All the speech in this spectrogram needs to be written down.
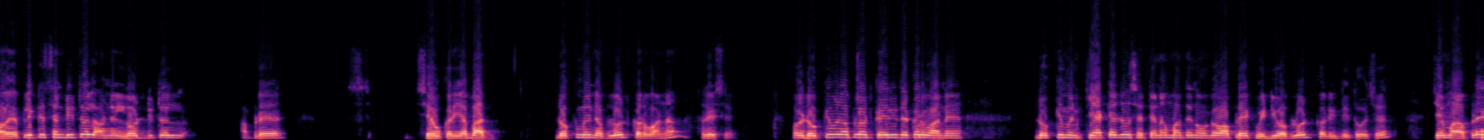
હવે એપ્લિકેશન ડિટેલ અને લોડ ડિટેલ આપણે સેવ કર્યા બાદ ડોક્યુમેન્ટ અપલોડ કરવાના રહેશે. હવે ડોક્યુમેન્ટ અપલોડ કઈ રીતે કરવા અને ડોક્યુમેન્ટ ક્યાં ક્યાં જોશે તેના માટેનો અગાઉ આપણે એક વીડિયો અપલોડ કરી દીધો છે. જેમાં આપણે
